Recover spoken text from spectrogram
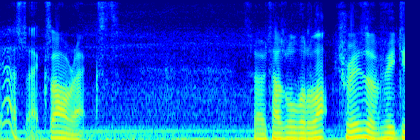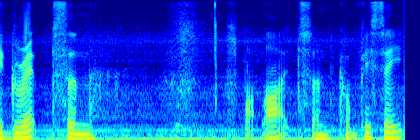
Yes, XRX. So it has all the luxuries of heated grips and spotlights and comfy seat.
